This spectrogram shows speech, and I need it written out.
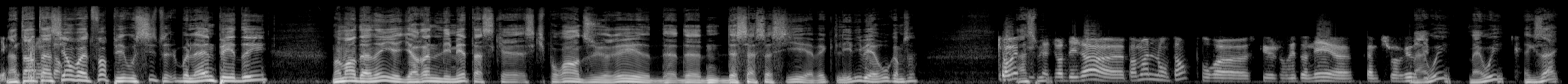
La tentation va être forte. Puis aussi, le NPD, à un moment donné, il y aura une limite à ce que ce qu'il pourra endurer de, de, de s'associer avec les libéraux comme ça. Ça dure déjà euh, pas mal longtemps pour euh, ce que j'aurais donné euh, comme survie. Ben oui, ben oui, exact.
